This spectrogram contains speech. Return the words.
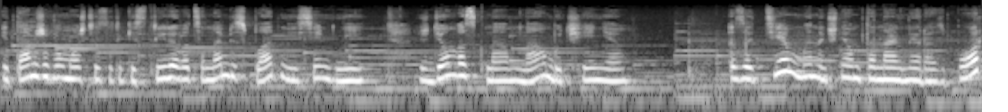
и там же вы можете зарегистрироваться на бесплатные 7 дней. Ждем вас к нам на обучение. Затем мы начнем тональный разбор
